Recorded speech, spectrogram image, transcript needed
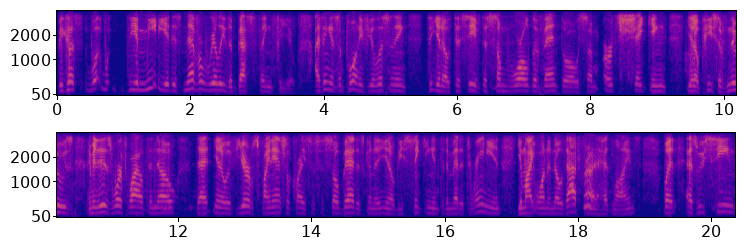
because what, what, the immediate is never really the best thing for you. I think it's important if you're listening to you know to see if there's some world event or some earth shaking you know piece of news. I mean, it is worthwhile to know that you know if Europe's financial crisis is so bad it's going to you know be sinking into the Mediterranean. You might want to know that from right. the headlines. But as we've seen,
